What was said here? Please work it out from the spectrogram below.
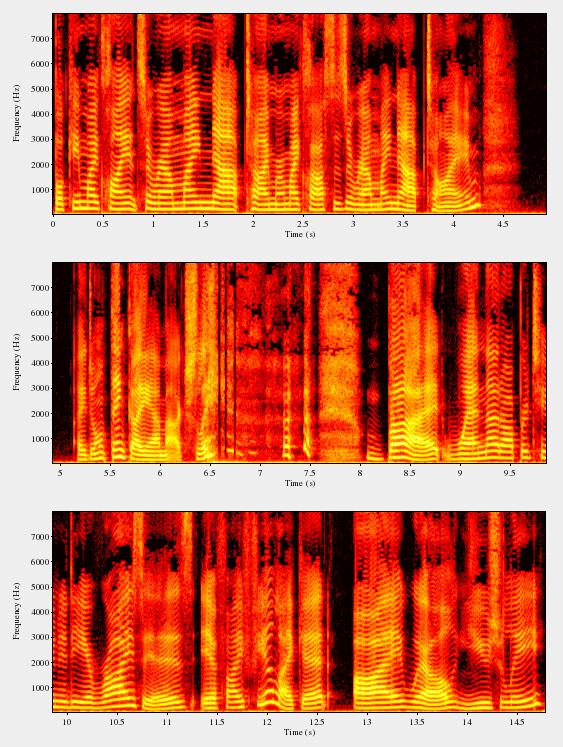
booking my clients around my nap time or my classes around my nap time. I don't think I am actually. but when that opportunity arises, if I feel like it, I will usually,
